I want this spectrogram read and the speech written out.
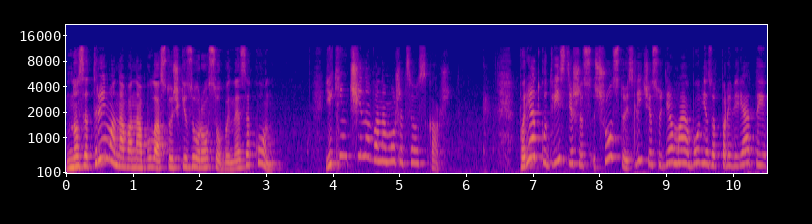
але затримана вона була з точки зору особи незаконно? Яким чином вона може це оскаржити? В порядку 206 слідчий суддя має обов'язок перевіряти е,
